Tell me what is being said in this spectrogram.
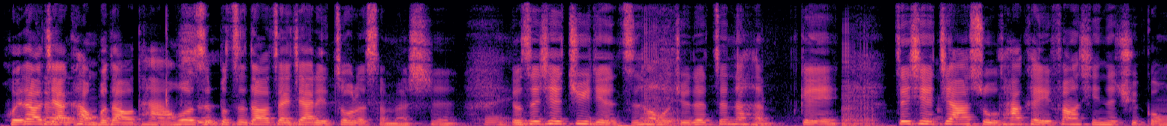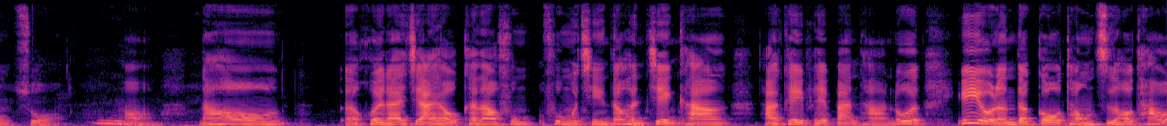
回到家看不到他，或者是不知道在家里做了什么事。有这些据点之后，我觉得真的很给这些家属，他可以放心的去工作。哦，然后呃回来家以后看到父父母亲都很健康，还可以陪伴他。如果因为有人的沟通之后，他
